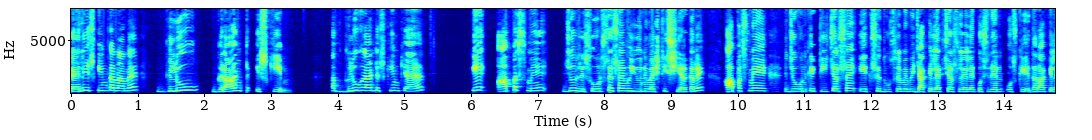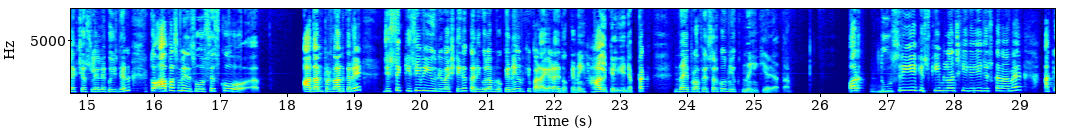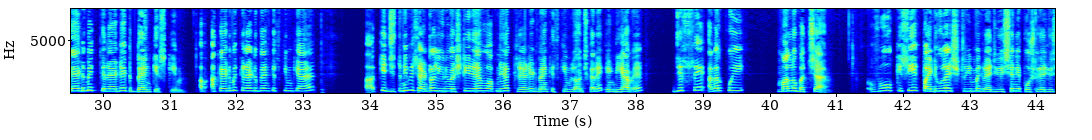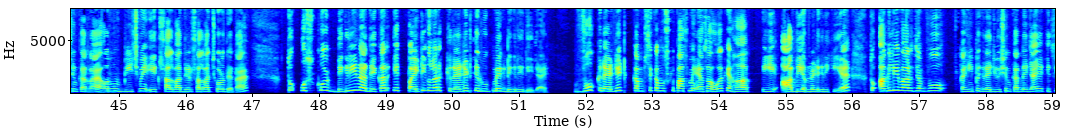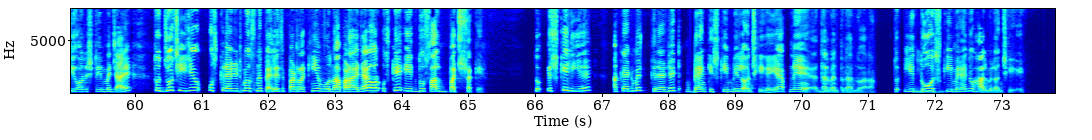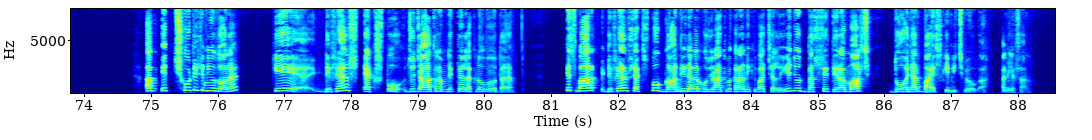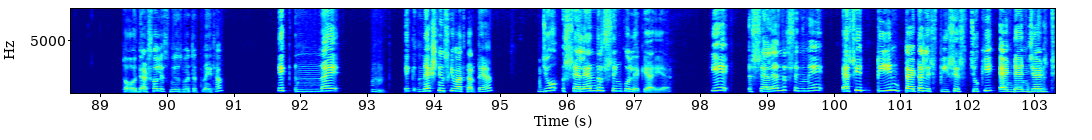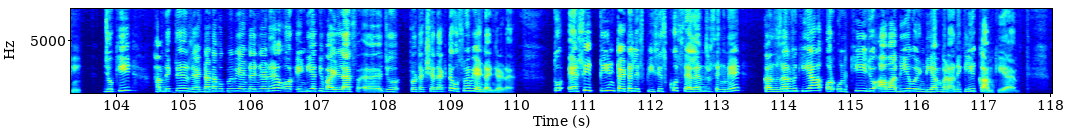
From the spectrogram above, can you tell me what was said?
पहली स्कीम का नाम है ग्लू ग्रांट स्कीम। अब ग्लू ग्रांट स्कीम क्या है? कि आपस में जो रिसोर्सेस हैं वो यूनिवर्सिटी शेयर करे। आपस में जो उनके टीचर्स हैं, एक से दूसरे में भी जाके लेक्चर्स ले लें कुछ दिन, उसके इधर आके लेक्चर्स ले लें कुछ दिन तो आपस में रिसोर्सेस को आदान प्रदान करें, जिससे किसी भी यूनिवर्सिटी का करिकुलम रुके नहीं, उनकी पढ़ाई अड़ाई रुके नहीं, हाल के लिए, जब तक नए प्रोफेसर को नियुक्त नहीं किया जाता। और दूसरी एक स्कीम लॉन्च की गई है, जिसका नाम है अकेडमिक क्रेडिट बैंक स्कीम अब अकेडमिक क्रेडिट बैंक स्कीम क्या है? कि जितनी भी सेंट्रल यूनिवर्सिटी है, वो अपने यहाँ क्रेडिट बैंक स्कीम लॉन्च करें इंडिया में, जिससे अगर कोई, मान लो बच्चा है, वो किसी एक पर्टिकुलर स्ट्रीम में ग्रेजुएशन या पोस्ट ग्रेजुएशन कर रहा है और वो बीच में एक साल बाद, डेढ़ साल बाद छोड़ देता है तो उसको डिग्री ना देकर एक पर्टिकुलर क्रेडिट के रूप में एक डिग्री दी जाए। वो क्रेडिट कम से कम उसके पास में ऐसा होगा कि हाँ ये आधी हमने डिग्री की है तो अगली बार जब वो कहीं पे ग्रेजुएशन करने जाए या किसी और स्ट्रीम में जाए तो जो चीज़ें उस क्रेडिट में उसने पहले से पढ़ रखी हैं वो ना पढ़ाया जाए और उसके एक दो साल बच सके। तो इसके लिए अकेडमिक क्रेडिट बैंक स्कीम भी लॉन्च की गई है अपने धर्मेंद्र प्रधान द्वारा। तो ये दो स्कीम है जो हाल में लॉन्च की गई। अब एक छोटी सी न्यूज़ और है कि डिफेंस एक्सपो जो ज़्यादातर हम देखते हैं लखनऊ में होता है इस बार डिफेंस एक्सपो गांधीनगर गुजरात में कराने की बात चल रही है जो 10 से 13 मार्च 2022 के बीच में होगा अगले साल। तो दैट्स ऑल इस न्यूज़ में तो इतना ही था। एक नए हम्म, एक नेक्स्ट न्यूज़ की बात करते हैं जो शैलेंद्र सिंह को लेके आई है कि शैलेंद्र सिंह ने ऐसी तीन टर्टल स्पीसीज जो कि एंडेंजर्ड थी जो कि हम देखते हैं रेड डाटा बुक में भी एंडेंजर्ड है और इंडिया की वाइल्ड लाइफ जो प्रोटेक्शन एक्ट है उसमें भी एंडेंजर्ड है। तो ऐसी तीन टर्टल स्पीसीज को शैलेंद्र सिंह ने कंजर्व किया और उनकी जो आबादी है वो इंडिया में बढ़ाने के लिए काम किया है।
